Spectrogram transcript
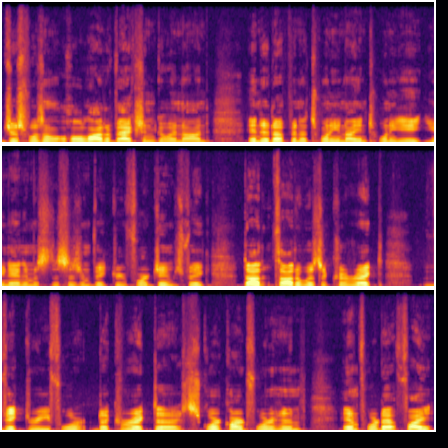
just wasn't a whole lot of action going on. Ended up in a 29-28 unanimous decision victory for James Vick. Thought thought it was a correct victory for the correct uh, scorecard for him and for that fight.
